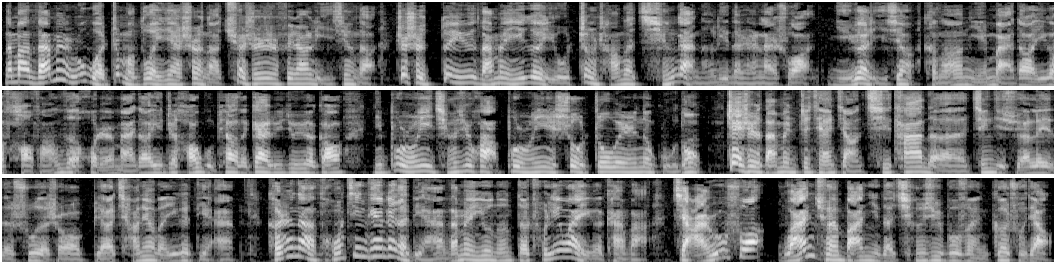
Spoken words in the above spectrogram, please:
那么咱们如果这么做一件事儿呢，确实是非常理性的。这是对于咱们一个有正常的情感能力的人来说，你越理性，可可能你买到一个好房子或者买到一只好股票的概率就越高，你不容易情绪化，不容易受周围人的鼓动。这是咱们之前讲其他的经济学类的书的时候比较强调的一个点。可是呢，从今天这个点，咱们又能得出另外一个看法：假如说完全把你的情绪部分割除掉，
